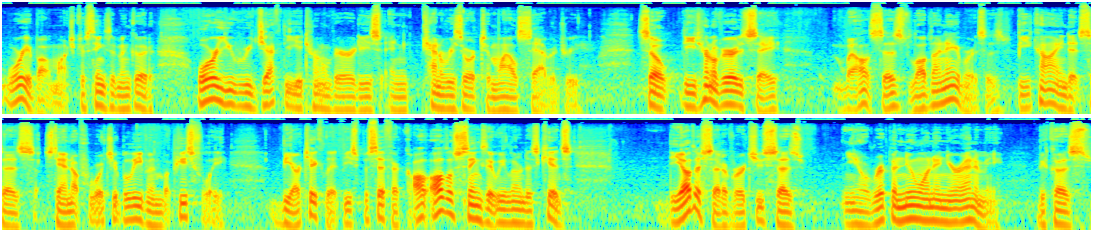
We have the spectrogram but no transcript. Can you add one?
worry about much because things have been good, or you reject the eternal verities and kind of resort to mild savagery. So the eternal verities say, well, it says love thy neighbor. It says be kind. It says stand up for what you believe in, but peacefully. Be articulate. Be specific. All, all those things that we learned as kids. The other set of virtues says, you know, rip a new one in your enemy because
